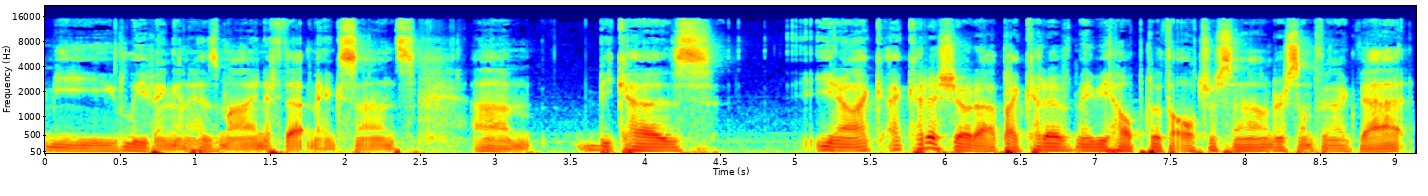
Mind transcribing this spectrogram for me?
me leaving in his mind, if that makes sense. Um, because, you know, I, I could have showed up, I could have maybe helped with ultrasound or something like that.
